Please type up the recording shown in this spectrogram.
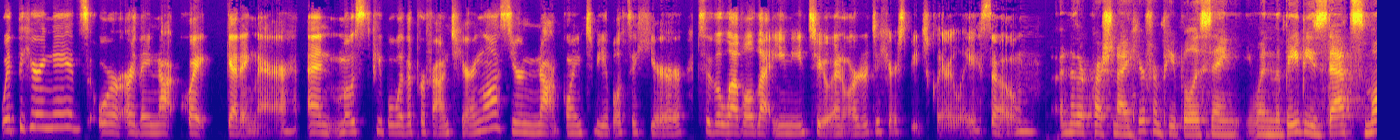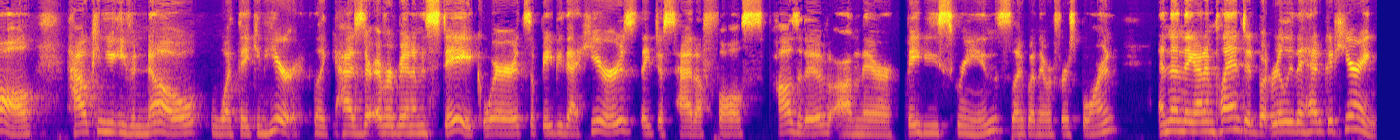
with the hearing aids or are they not quite getting there? And most people with a profound hearing loss, you're not going to be able to hear to the level that you need to in order to hear speech clearly. So, another question I hear from people is saying when the baby's that small, how can you even know what they can hear? Like, has there ever been a mistake where it's a baby that hears, they just had a false positive on their baby screens, like when they were first born? And then they got implanted but really they had good hearing.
